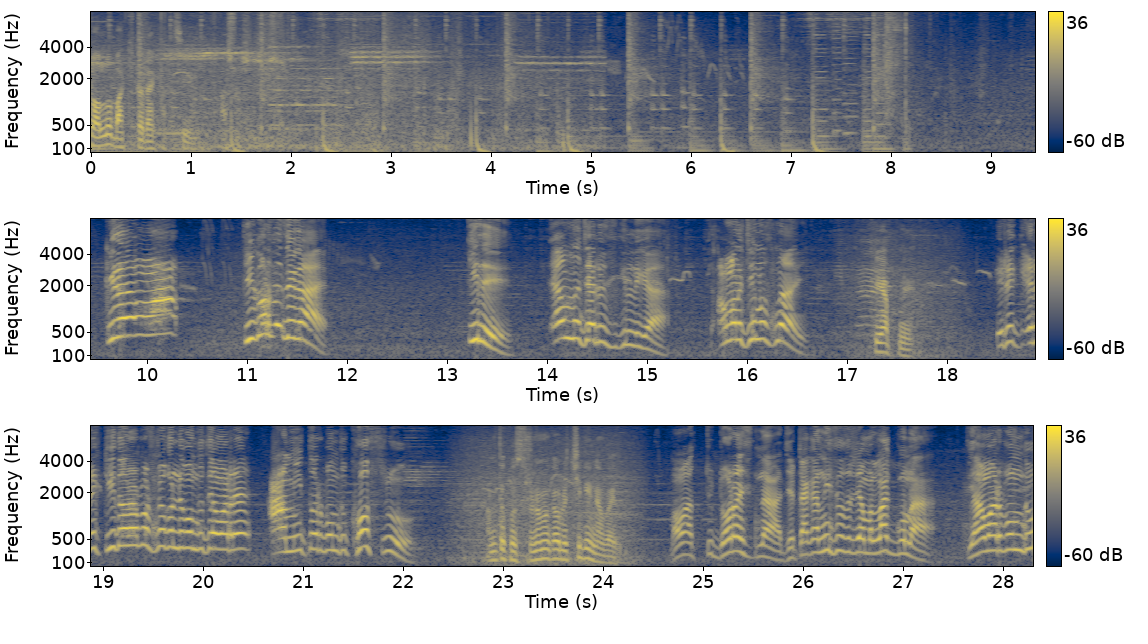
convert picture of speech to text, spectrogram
চলো বাকিটা দেখাচ্ছি। আসো আসো। কি রে কি করতে জায়গায় কি রে? এমন জারিস কি লিগা আমার চিনস নাই। কে আপনি? এটা এটা কি ধরনের প্রশ্ন করলি বন্ধু তুই আমারে? আমি তোর বন্ধু খসরু। আমি তো খুচরো নামে কাউকে চিনি না ভাই। মামা তুই ডরাইস না যে টাকা যে আমার লাগবো না। তুই আমার বন্ধু?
